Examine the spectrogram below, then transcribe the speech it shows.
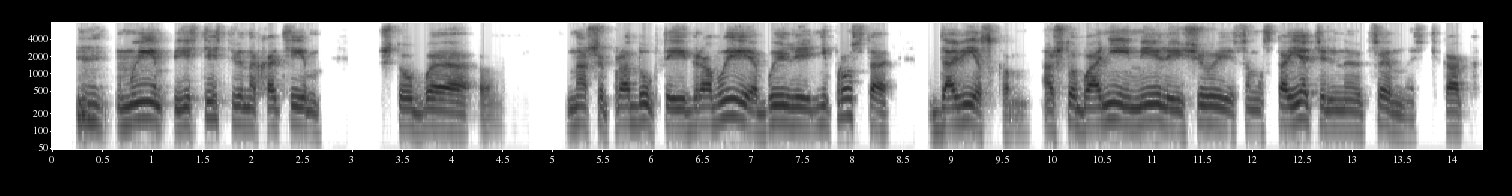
мы, естественно, хотим, чтобы э, наши продукты игровые были не просто довеском, а чтобы они имели еще и самостоятельную ценность, как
